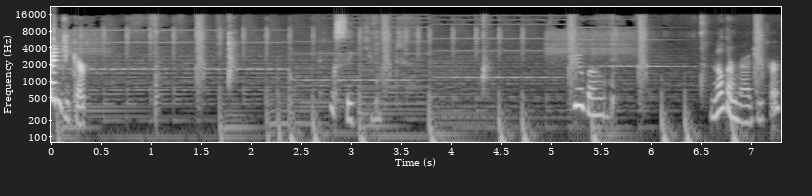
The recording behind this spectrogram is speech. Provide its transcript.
Accelerator. Grigsby. Magikarp. Exeggcute. Cubone. Another Magikarp.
